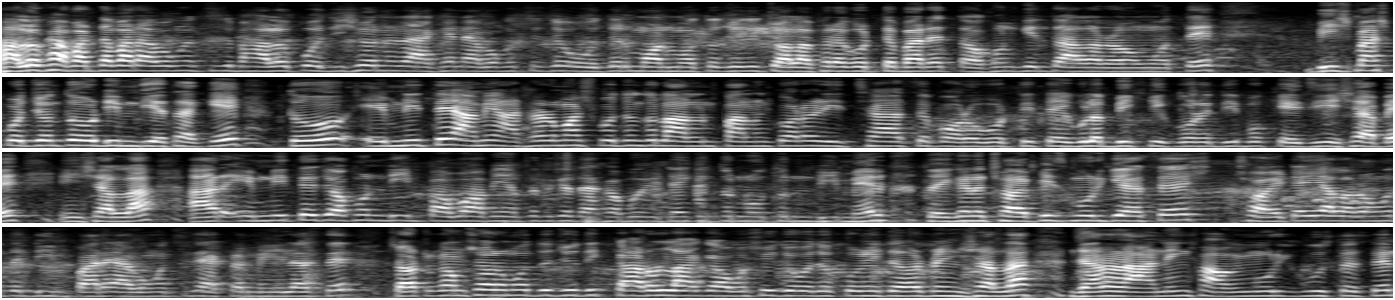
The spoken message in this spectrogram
ভালো খাবার দাবার এবং হচ্ছে যে ভালো পজিশনে রাখেন এবং হচ্ছে যে ওদের মন মতো যদি চলাফেরা করতে পারে, তখন কিন্তু আল্লাহ রহমতে বিশ মাস পর্যন্ত ডিম দিয়ে থাকে। তো এমনিতে আমি আঠারো মাস পর্যন্ত লালন পালন করার ইচ্ছা আছে, পরবর্তীতে এগুলো বিক্রি করে দিব কেজি হিসাবে, ইনশাল্লাহ। আর এমনিতে যখন ডিম পাবো, আমি আপনাদেরকে দেখাবো, এটাই কিন্তু নতুন ডিমের। তো এখানে ছয় পিস মুরগি আছে, ছয়টাই আল্লাহর মধ্যে ডিম পারে, এবং হচ্ছে যে একটা মেল আছে। চট্টগ্রাম শহরের মধ্যে যদি কারও লাগে, অবশ্যই যোগাযোগ করে নিতে পারবেন, ইনশাল্লাহ। যারা রানিং ফার্মি মুরগি খুঁজতেছেন,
